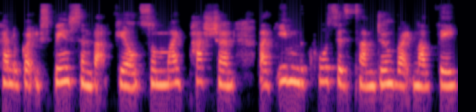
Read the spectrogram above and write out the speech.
kind of got experience in that field. So my passion, like even the courses I'm doing right now, they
